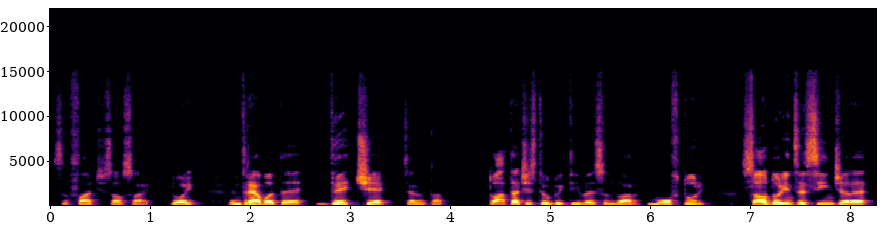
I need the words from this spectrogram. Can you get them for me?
să faci sau să ai. 2. Întreabă-te de ce ți-ai notat. Toate aceste obiective sunt doar mofturi sau dorințe sincere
